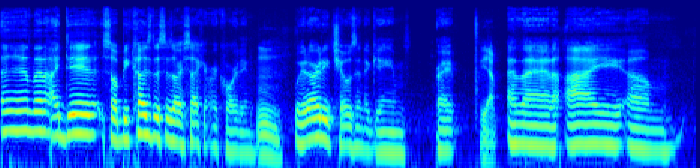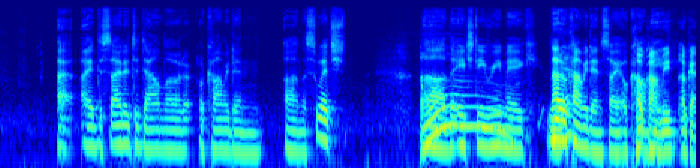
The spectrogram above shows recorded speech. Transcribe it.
and then I did. So because this is our second recording, Mm, we had already chosen a game, right? yeah. And then I um I, I decided to download Okamiden on the Switch, uh, the HD Oh, remake. Not yeah. Okamiden, sorry, Okami. Okami. Okay.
